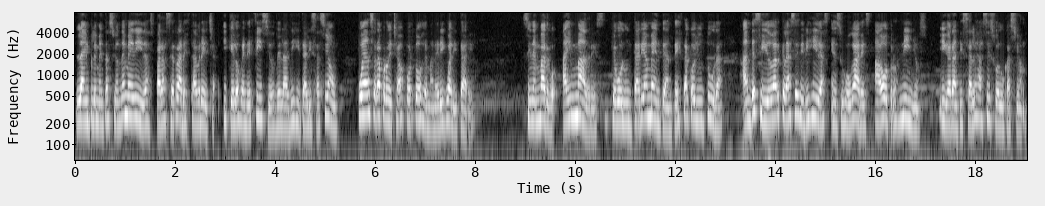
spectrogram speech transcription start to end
la implementación de medidas para cerrar esta brecha y que los beneficios de la digitalización puedan ser aprovechados por todos de manera igualitaria. Sin embargo, hay madres que voluntariamente ante esta coyuntura han decidido dar clases dirigidas en sus hogares a otros niños y garantizarles así su educación.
